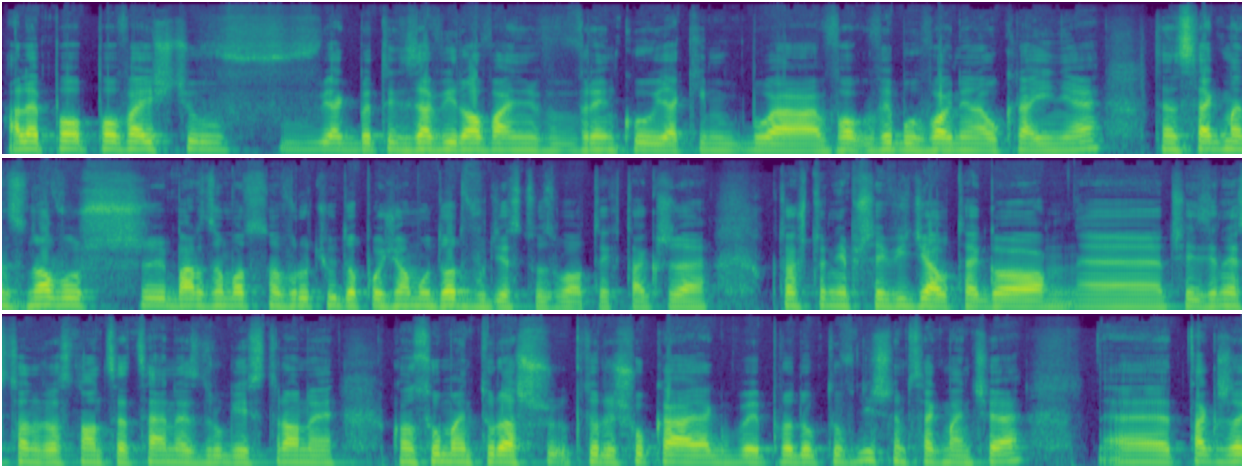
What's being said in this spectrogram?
ale po, po wejściu jakby tych zawirowań w rynku, jakim była wo, wybuch wojny na Ukrainie, ten segment znowuż bardzo mocno wrócił do poziomu do 20 zł, także ktoś, kto nie przewidział tego, e, czyli z jednej strony rosnące ceny, z drugiej strony konsument, która, który szuka jakby produktów w niższym segmencie, e, także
